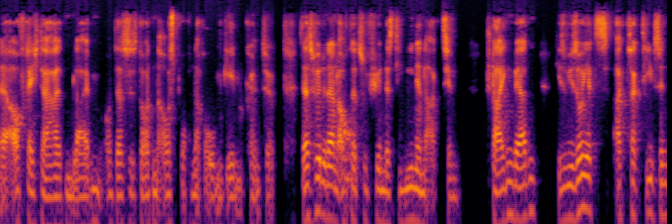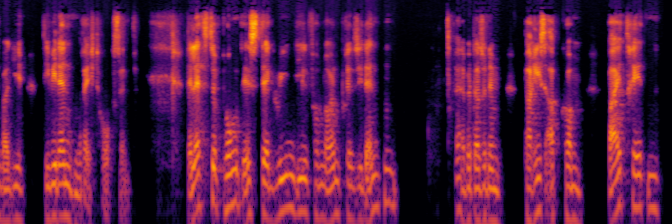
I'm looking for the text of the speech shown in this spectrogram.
äh, aufrechterhalten bleiben und dass es dort einen Ausbruch nach oben geben könnte. Das würde dann auch dazu führen, dass die Minenaktien steigen werden, die sowieso jetzt attraktiv sind, weil die Dividenden recht hoch sind. Der letzte Punkt ist der Green Deal vom neuen Präsidenten. Er wird also dem Paris-Abkommen beitreten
